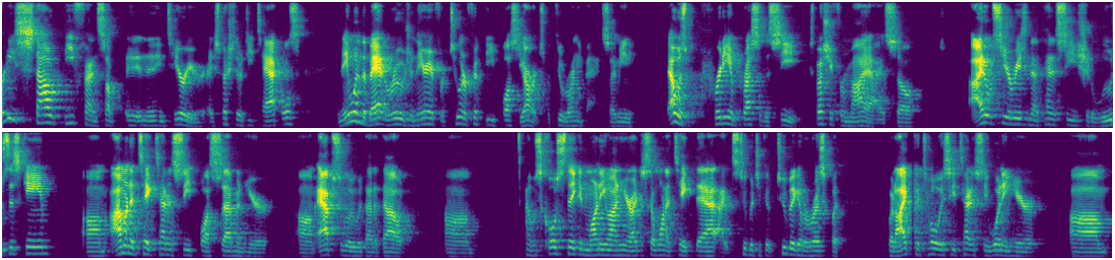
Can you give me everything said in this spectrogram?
pretty stout defense up in the interior, especially their D tackles. And they went to Baton Rouge, and they ran for 250 plus yards with two running backs. I mean, that was pretty impressive to see, especially from my eyes. So I don't see a reason that Tennessee should lose this game. Um, I'm going to take Tennessee plus seven here. Um, absolutely, without a doubt. Um, I was close to taking money on here. I just don't want to take that. It's too much, too big of a risk, but but I could totally see Tennessee winning here. Um,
